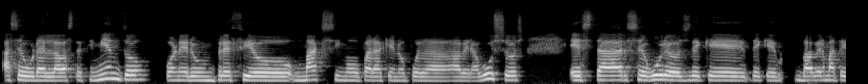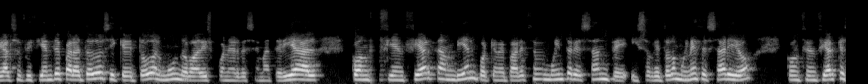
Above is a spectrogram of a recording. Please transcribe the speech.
asegurar el abastecimiento, poner un precio máximo para que no pueda haber abusos, estar seguros de que, de que, va a haber material suficiente para todos y que todo el mundo va a disponer de ese material, concienciar también, porque me parece muy interesante y sobre todo muy necesario, concienciar que,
